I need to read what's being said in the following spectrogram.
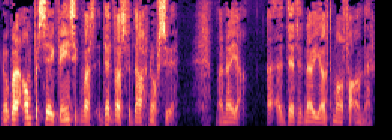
Nou ek wil amper sê ek wens ek was dit was vandag nog so. Maar nou ja, eh, dit het nou heeltemal verander.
